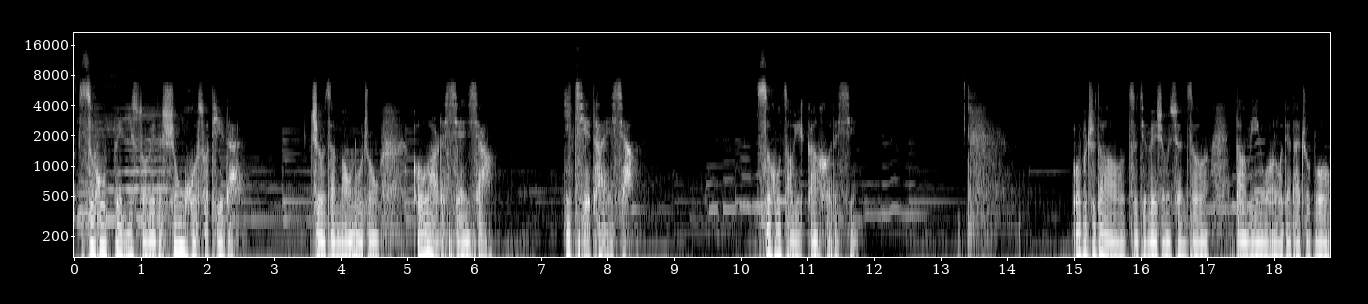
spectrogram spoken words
似乎被你所谓的生活所替代。只有在忙碌中，偶尔的闲暇，你嗟叹一下，似乎早已干涸的心。我不知道自己为什么选择当名网络电台主播，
